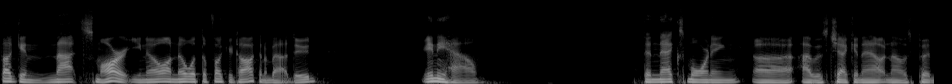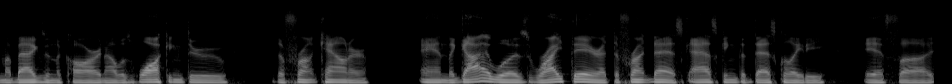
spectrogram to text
fucking not smart, you know? I'll know what the fuck you're talking about, dude. Anyhow, the next morning, uh, I was checking out and I was putting my bags in the car and I was walking through the front counter and the guy was right there at the front desk asking the desk lady if uh,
